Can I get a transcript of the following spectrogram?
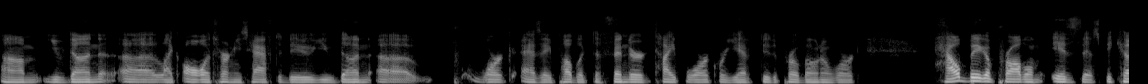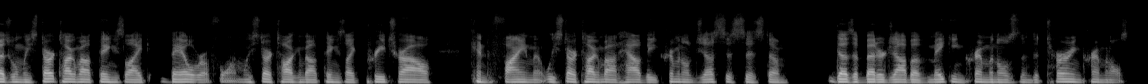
Um, you've done uh, like all attorneys have to do. You've done uh, work as a public defender type work where you have to do the pro bono work. How big a problem is this? Because when we start talking about things like bail reform, we start talking about things like pretrial confinement, we start talking about how the criminal justice system does a better job of making criminals than deterring criminals.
